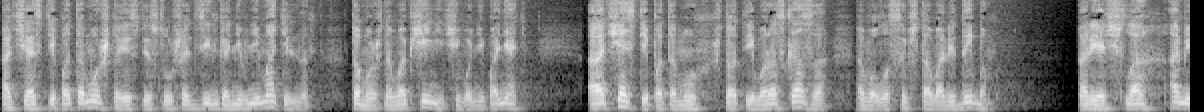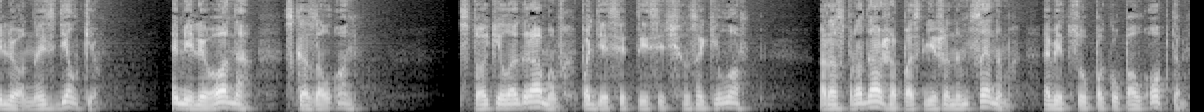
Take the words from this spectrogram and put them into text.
Отчасти потому, что если слушать Зинга невнимательно, то можно вообще ничего не понять. А отчасти потому, что от его рассказа волосы вставали дыбом. Речь шла о миллионной сделке. «Миллиона», — сказал он. «Сто килограммов по десять тысяч за кило. Распродажа по сниженным ценам, а суп покупал оптом».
